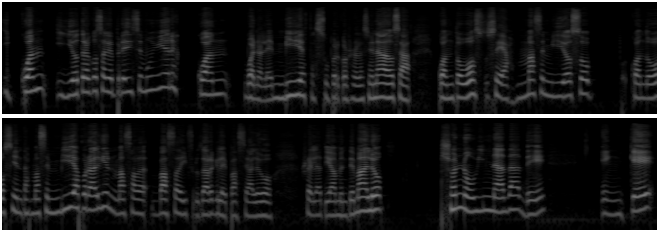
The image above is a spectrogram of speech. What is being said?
y, cuán, y otra cosa que predice muy bien es cuán, bueno, la envidia está súper correlacionada, o sea, cuanto vos seas más envidioso, cuando vos sientas más envidia por alguien, más a- vas a disfrutar que le pase algo relativamente malo. Yo no vi nada de en qué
